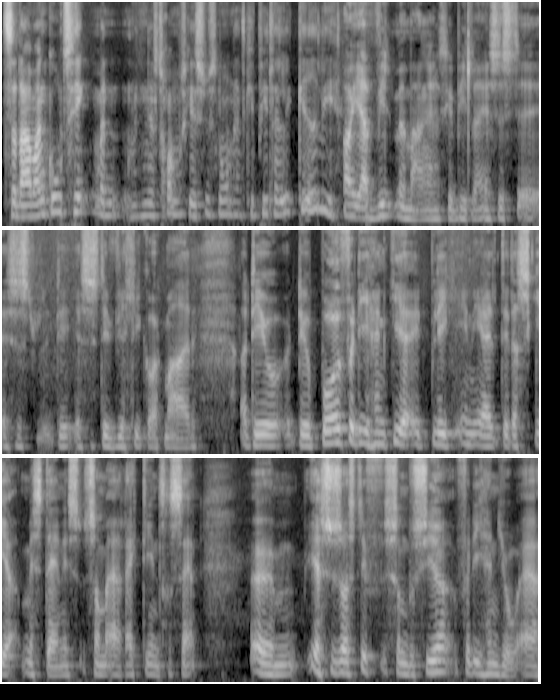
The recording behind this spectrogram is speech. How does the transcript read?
så der er mange gode ting, men, men jeg tror måske, jeg synes, at nogle af hans kapitler er lidt kedelige. Og jeg er vild med mange af hans kapitler. Jeg synes, øh, jeg synes, det, jeg synes, det er virkelig godt meget af det. Og det er, jo, det er jo både, fordi han giver et blik ind i alt det, der sker med Stannis, som er rigtig interessant. Øhm, jeg synes også, det som du siger, fordi han jo er,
